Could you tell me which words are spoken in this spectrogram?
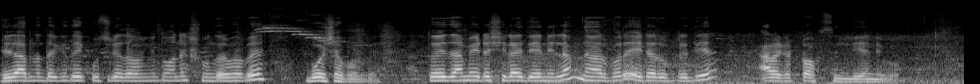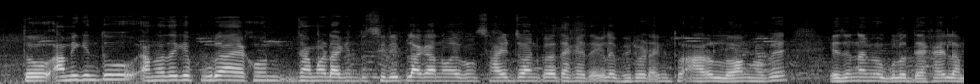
দিলে আপনাদের কিন্তু এই কুচিটা তখন কিন্তু অনেক সুন্দরভাবে বৈশা পড়বে। তো এই যে আমি এটা সেলাই দিয়ে নিলাম, নেওয়ার পরে এটার উপরে দিয়ে আর একটা টপসিন দিয়ে নিব। তো আমি কিন্তু আপনাদেরকে পুরা এখন জামাটা কিন্তু স্লিপ লাগানো এবং সাইড জয়েন করে দেখাইতে গেলে ভিডিওটা কিন্তু আরও লং হবে, এজন্য আমি ওগুলো দেখাইলাম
